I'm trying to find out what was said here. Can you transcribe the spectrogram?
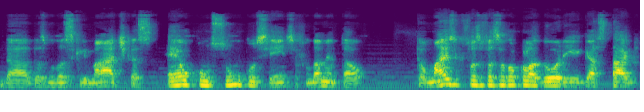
da, das mudanças climáticas é o consumo consciente, é fundamental. Então, mais do que você fazer um calculador e gastar,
